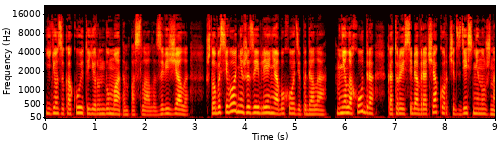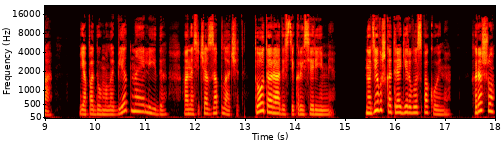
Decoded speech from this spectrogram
ее за какую-то ерунду матом послала, завизжала, чтобы сегодня же заявление об уходе подала. Мне лохудра, которая из себя врача корчит, здесь не нужна. Я подумала, бедная Лида, она сейчас заплачет. То-то радости крысе Римме. Но девушка отреагировала спокойно. «Хорошо,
